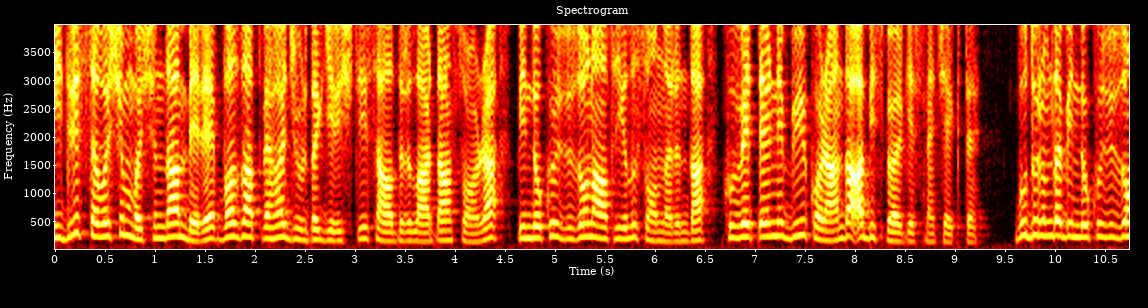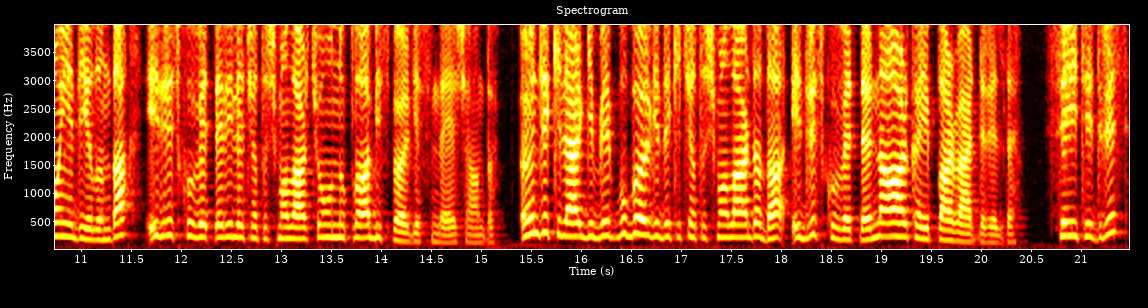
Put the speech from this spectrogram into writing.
İdris savaşın başından beri Vazat ve Hacur'da giriştiği saldırılardan sonra 1916 yılı sonlarında kuvvetlerini büyük oranda Abis bölgesine çekti. Bu durumda 1917 yılında İdris kuvvetleriyle çatışmalar çoğunlukla Abis bölgesinde yaşandı. Öncekiler gibi bu bölgedeki çatışmalarda da İdris kuvvetlerine ağır kayıplar verdirildi. Seyit İdris,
